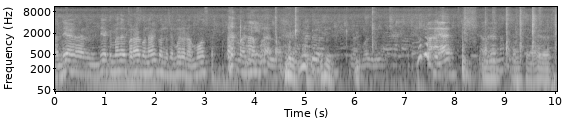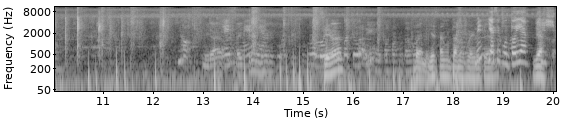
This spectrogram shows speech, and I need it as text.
Al día, al día que más he parado con alguien cuando se muere una mosca. Maní. Ah, pues, la- Pa- allá, Andrés, ¿no? Vamos a ver. ¿Sí, va? Bueno, ya están juntando fuego. Mira, creo. ya se juntó ya. Ya. Shish.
